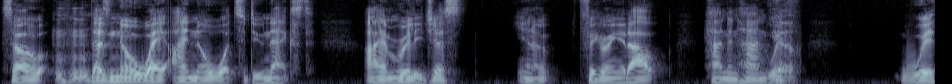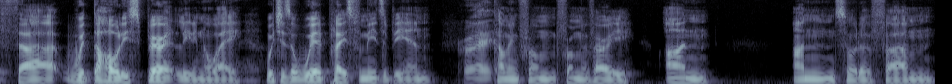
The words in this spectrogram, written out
So mm-hmm. there's no way I know what to do next. I am really just, you know, figuring it out hand in hand with. Yeah with uh, with the Holy Spirit leading the way, yeah. which is a weird place for me to be in. Right. Coming from from a very un un sort of um,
